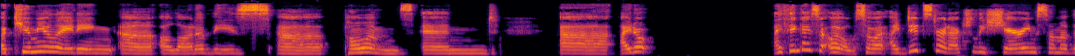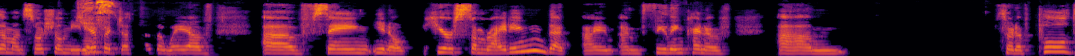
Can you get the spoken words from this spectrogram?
accumulating uh, a lot of these uh, poems, and uh, I don't. I think I said, oh, so I, I, did start actually sharing some of them on social media, yes. but just as a way of of saying, you know, here's some writing that I, I'm feeling kind of, um, sort of pulled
